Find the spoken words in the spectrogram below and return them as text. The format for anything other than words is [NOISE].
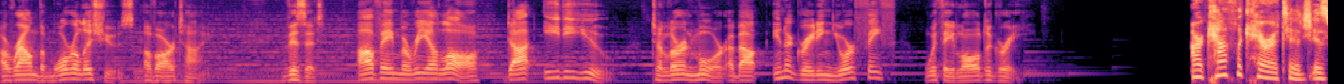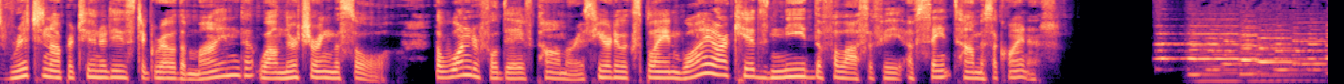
around the moral issues of our time. Visit avemarialaw.edu to learn more about integrating your faith with a law degree. Our Catholic heritage is rich in opportunities to grow the mind while nurturing the soul. The wonderful Dave Palmer is here to explain why our kids need the philosophy of St. Thomas Aquinas.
